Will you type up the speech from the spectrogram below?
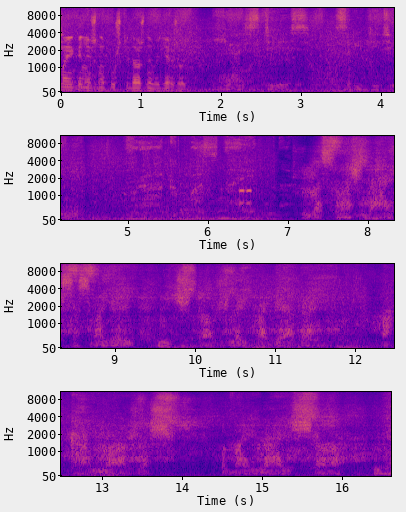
мои, конечно, пушки должны выдерживать. Я здесь, среди теней. Враг познает наш. Наслаждайся своей ничтожной победой, пока можешь. Война еще не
